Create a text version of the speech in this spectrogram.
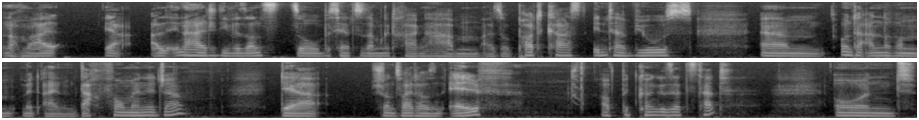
nochmal ja, alle Inhalte, die wir sonst so bisher zusammengetragen haben. Also Podcast, Interviews, ähm, unter anderem mit einem Dachfondsmanager, der schon 2011 auf Bitcoin gesetzt hat und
